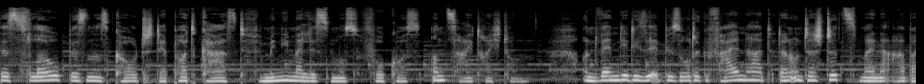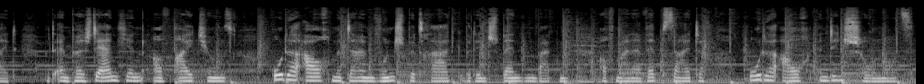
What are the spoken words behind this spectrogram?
The Slow Business Coach, der Podcast für Minimalismus, Fokus und Zeitrichtung. Und wenn dir diese Episode gefallen hat, dann unterstütz meine Arbeit mit ein paar Sternchen auf iTunes oder auch mit deinem Wunschbetrag über den Spenden-Button auf meiner Webseite oder auch in den Show Notes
